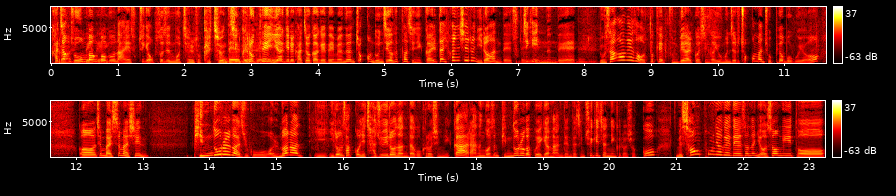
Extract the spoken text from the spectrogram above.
가장 그런- 좋은 네네. 방법은 아예 숙직이 없어지는 건 제일 좋겠죠. 근데 네, 지금 네, 그렇게 네. 이야기를 가져가게 되면은 조금 논지가 흩어지니까 일단 현실은 이러한데 숙직이 네. 있는데 네. 요 상황에서 어떻게 분배할 것인가 요 문제를 조금만 좁혀보고요. 어, 지금 말씀하신 빈도를 가지고 얼마나 이, 이런 사건이 자주 일어난다고 그러십니까? 라는 것은 빈도를 갖고 얘기하면 안 된다. 지금 최 기자님 그러셨고, 그다음에 성폭력에 대해서는 여성이 더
